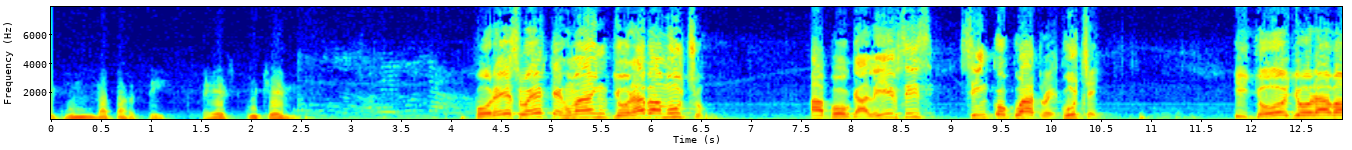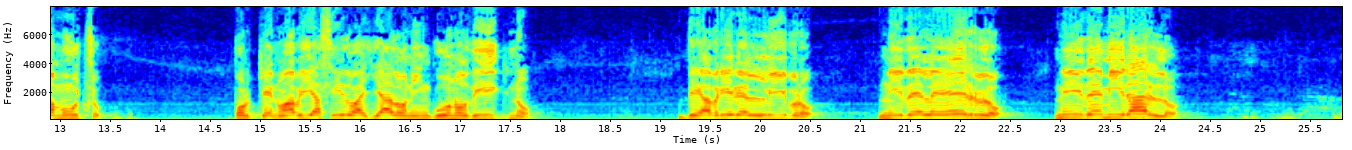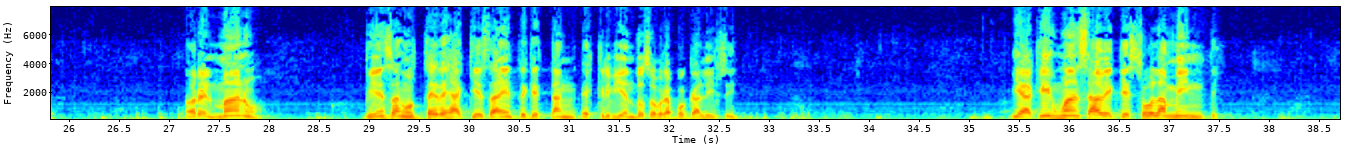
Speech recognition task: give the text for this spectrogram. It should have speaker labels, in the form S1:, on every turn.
S1: Segunda parte. Escuchemos.
S2: Por eso es que Juan lloraba mucho. Apocalipsis 5.4, escuche. Y yo lloraba mucho porque no había sido hallado ninguno digno de abrir el libro, ni de leerlo, ni de mirarlo. Ahora, hermano, ¿Piensan ustedes aquí esa gente que están escribiendo sobre Apocalipsis? Y aquí Juan sabe que solamente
